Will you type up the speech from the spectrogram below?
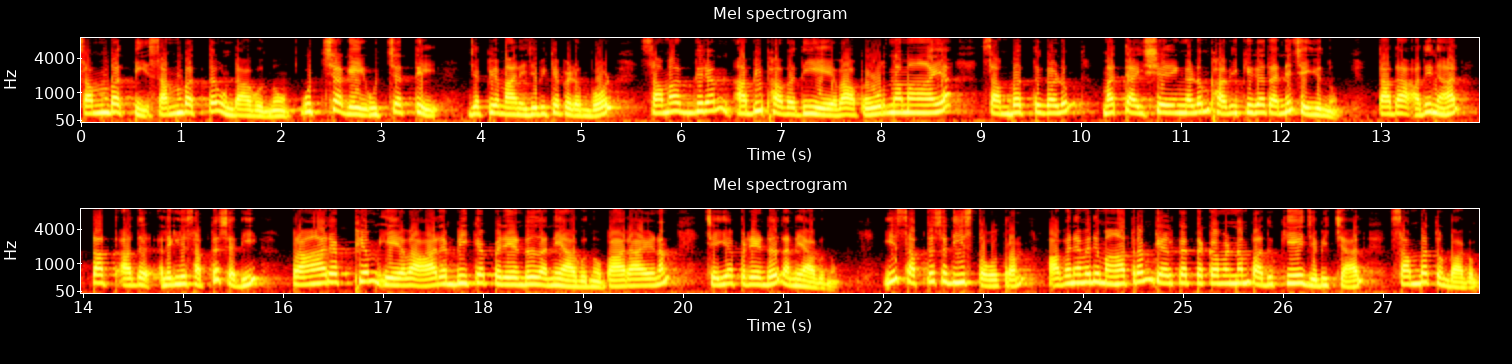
സമ്പത്തി സമ്പത്ത് ഉണ്ടാകുന്നു. ഉച്ചകൈ ഉച്ചത്തിൽ ജപ്യമാനി ജപിക്കപ്പെടുമ്പോൾ സമഗ്രം അഭിഭവതിയേവ പൂർണമായ സമ്പത്തുകളും മറ്റൈശ്വര്യങ്ങളും ഭവിക്കുക തന്നെ ചെയ്യുന്നു. തഥ അതിനാൽ തത് അത് അല്ലെങ്കിൽ സപ്തശതി പ്രാരഭ്യം ഏവ ആരംഭിക്കപ്പെടേണ്ടത് തന്നെയാകുന്നു. പാരായണം ചെയ്യപ്പെടേണ്ടത് തന്നെയാകുന്നു. ഈ സപ്തശതി സ്തോത്രം അവനവന് മാത്രം കേൾക്കത്തക്കവണ്ണം പതുക്കെ ജപിച്ചാൽ സമ്പത്തുണ്ടാകും.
